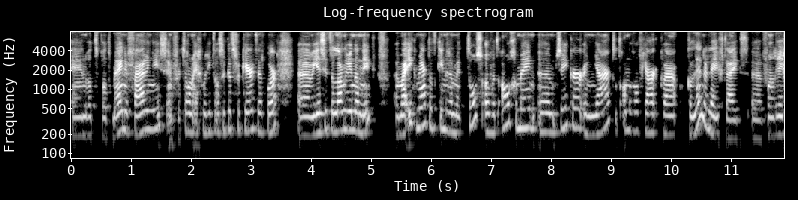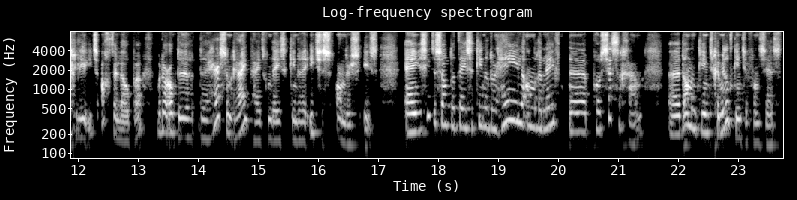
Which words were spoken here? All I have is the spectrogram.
En wat, wat mijn ervaring is, en vertel me echt Mariet als ik het verkeerd heb hoor. Uh, jij zit er langer in dan ik. Uh, maar ik merk dat kinderen met TOS over het algemeen um, zeker een jaar tot anderhalf jaar qua kalenderleeftijd uh, van regulier iets achterlopen. Waardoor ook de, de hersenrijpheid van deze kinderen ietsjes anders is. En je ziet dus ook dat deze kinderen door hele andere leefprocessen gaan dan een kindje, gemiddeld kindje van zes.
